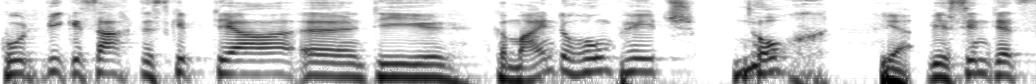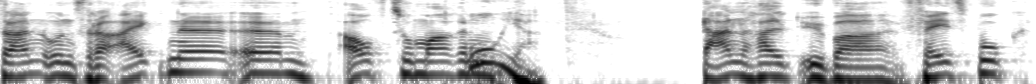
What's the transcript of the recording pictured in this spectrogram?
Gut, wie gesagt, es gibt ja äh, die Gemeinde-Homepage noch. Ja. Wir sind jetzt dran, unsere eigene ähm, aufzumachen. Oh ja. Dann halt über Facebook,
